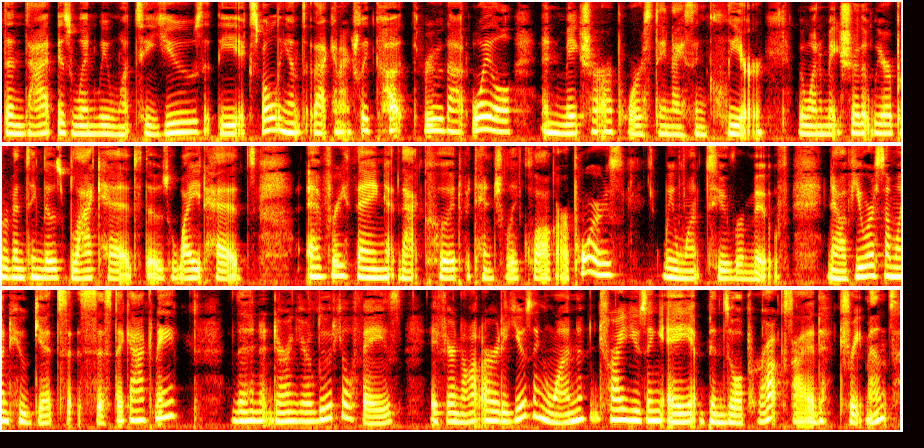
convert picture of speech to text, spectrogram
then that is when we want to use the exfoliant that can actually cut through that oil and make sure our pores stay nice and clear. We want to make sure that we are preventing those blackheads, those whiteheads, everything that could potentially clog our pores, we want to remove. Now, if you are someone who gets cystic acne, then during your luteal phase, if you're not already using one, try using a benzoyl peroxide treatment.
